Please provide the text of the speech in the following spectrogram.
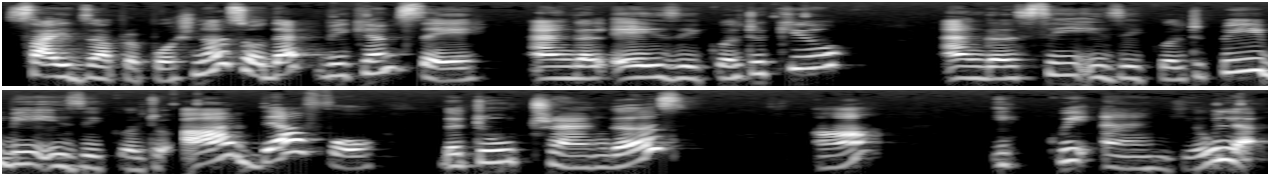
sides are proportional so that we can say angle A is equal to Q, angle C is equal to P, B is equal to R. Therefore, the two triangles are equiangular.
